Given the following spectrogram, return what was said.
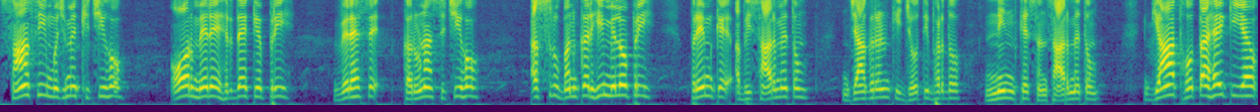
सांस ही मुझमें खिंची हो, और मेरे हृदय के प्रिय, विरह से करुणा सिंची हो, अश्रु बनकर ही मिलो प्रिय, प्रेम के अभिसार में तुम। जागरण की ज्योति भर दो, नींद के संसार में तुम। ज्ञात होता है कि यह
